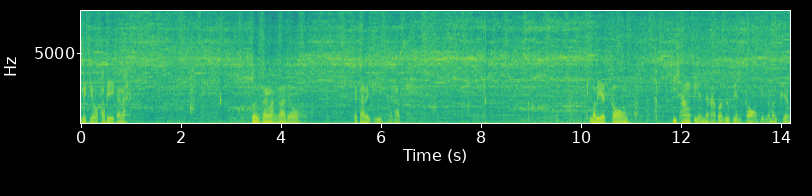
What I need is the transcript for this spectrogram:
ไม่เกี่ยวกับผ้าเบรกนะนะส่วนข้างหลังก็เดี๋ยวจัดการอีกทีนะครับ มาเรียดกองที่ช่างเปลี่ยนนะครับ ก็คือเปลี่ยนกองเปลี่ยนน้ำมันเครื่อง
